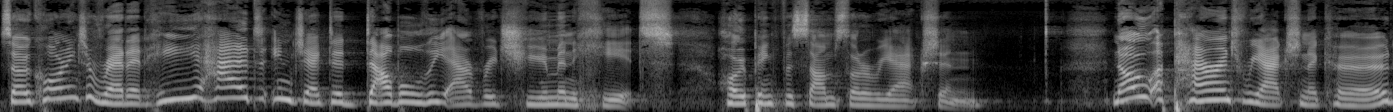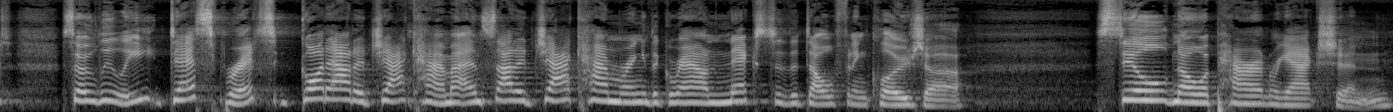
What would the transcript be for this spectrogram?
So, according to Reddit, he had injected double the average human hit, hoping for some sort of reaction. No apparent reaction occurred, so Lilly, desperate, got out a jackhammer and started jackhammering the ground next to the dolphin enclosure. Still no apparent reaction.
